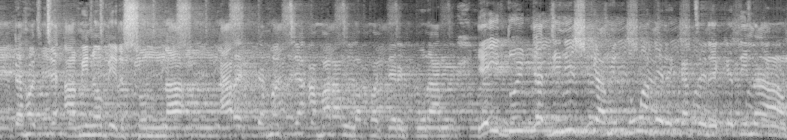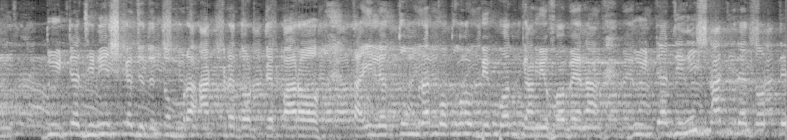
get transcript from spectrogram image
একটা হচ্ছে আমি নবীর সুন্না আর একটা হচ্ছে আমার আল্লাহ পাকের কোরআন। এই দুইটা জিনিসকে আমি তোমাদের কাছে রেখে দিলাম। দুইটা জিনিসকে যদি তোমরা আঁকড়ে ধরতে পারো, তাইলে তোমরা কখনো বিপদগামী হবে না। দুইটা জিনিস আঁকড়ে ধরতে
